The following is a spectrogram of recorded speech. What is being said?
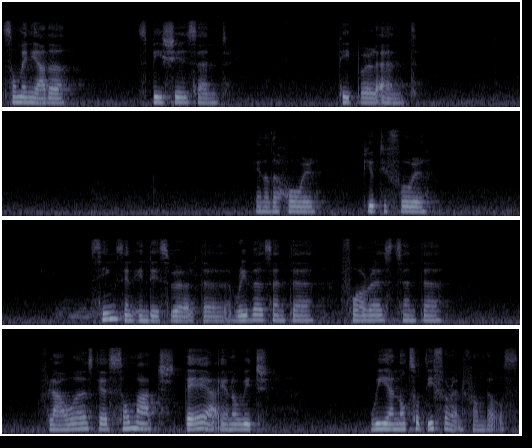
so many other species and people and you know, the whole beautiful things in, in this world the rivers and the forests and the flowers. There's so much there, you know, which we are not so different from those.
